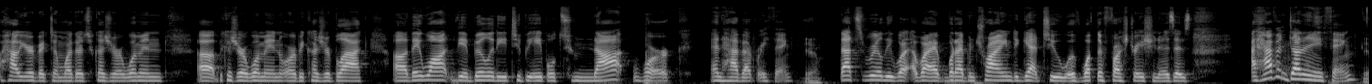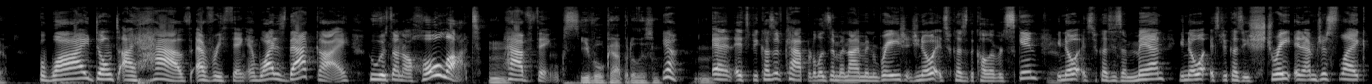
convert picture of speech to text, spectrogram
how you're a victim, whether it's because you're a woman, uh, because you're a woman, or because you're black, uh, they want the ability to be able to not work and have everything. Yeah. That's really what what, I, what I've been trying to get to of what the frustration is. Is I haven't done anything. Yeah. But why don't I have everything? And why does that guy who has done a whole lot Mm. have things? Evil capitalism. Yeah. And it's because of capitalism and I'm enraged. You know what? It's because of the color of his skin. You know what? It's because he's a man. You know what? It's because he's straight. And I'm just like,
